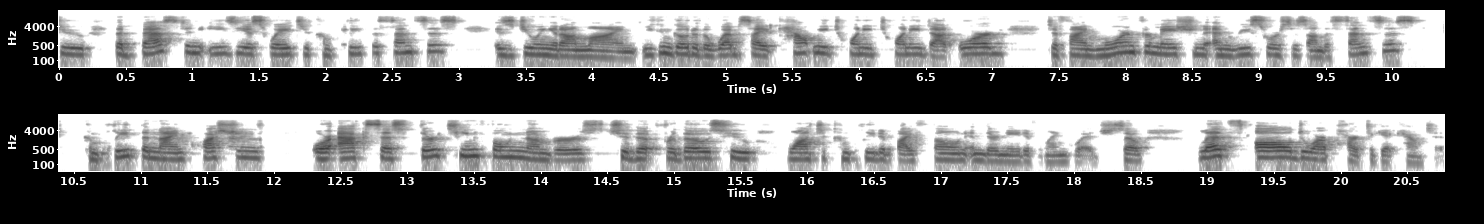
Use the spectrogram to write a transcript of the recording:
to the best and easiest way to complete the census is doing it online. You can go to the website countme2020.org to find more information and resources on the census, complete the nine questions, or access 13 phone numbers to the for those who want to complete it by phone in their native language. So let's all do our part to get counted.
